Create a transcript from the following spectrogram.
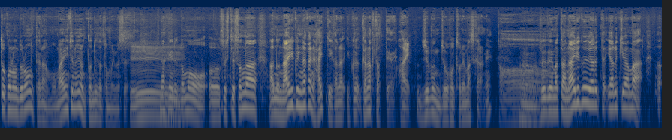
とこのドローンってのはもう毎日のように飛んでたと思います。だけれども、そしてそんなあの内陸の中に入っていかないかなくたって、はい、十分情報取れますからね。うん、それでまた内陸やるやる気はまあ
